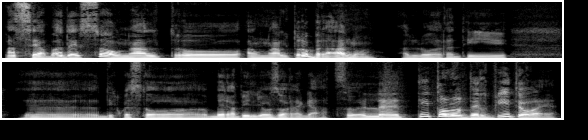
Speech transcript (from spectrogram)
passiamo adesso a un altro, a un altro brano allora di, eh, di questo meraviglioso ragazzo. Il titolo del video è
